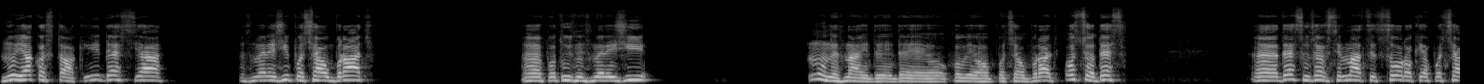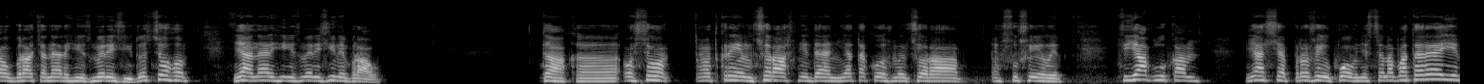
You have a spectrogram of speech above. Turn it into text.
Ну, якось так. І десь я з мережі почав брати е, потужність мережі. Ну, не знаю, де, де я його, коли я його почав брати. Ось о, десь. е, Десь уже в 17.40 я почав брати енергію з мережі. До цього я енергію з мережі не брав. Так, е, ось відкриємо вчорашній день. Я також ми вчора сушили ці яблука. Я ще прожив повністю на батареї.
